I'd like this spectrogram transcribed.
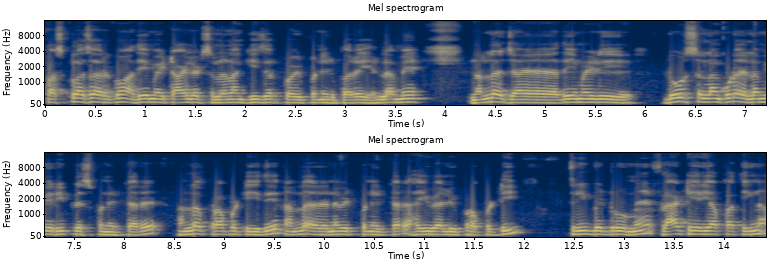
ஃபஸ்ட் கிளாஸாக இருக்கும். அதே மாதிரி டாய்லெட்ஸ்லலாம் கீசர் ப்ரொவைட் பண்ணியிருப்பாரு எல்லாமே நல்ல ஜ அதே மாதிரி டோர்ஸ் எல்லாம் கூட எல்லாமே ரீப்ளேஸ் பண்ணியிருக்காரு நல்ல ப்ராப்பர்ட்டி இது. நல்லா ரெனோவேட் பண்ணியிருக்காரு high value property three bedroom flat area பார்த்தீங்கன்னா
